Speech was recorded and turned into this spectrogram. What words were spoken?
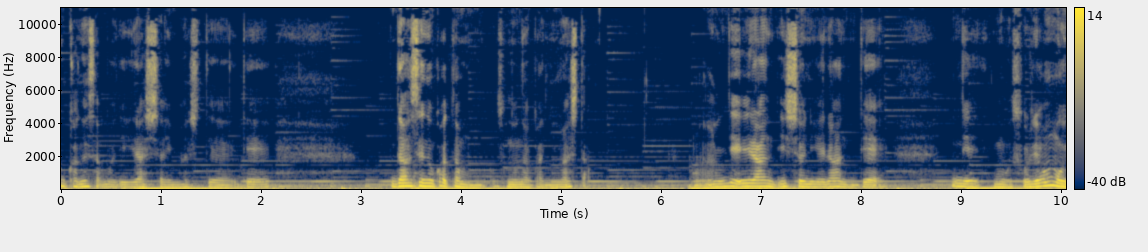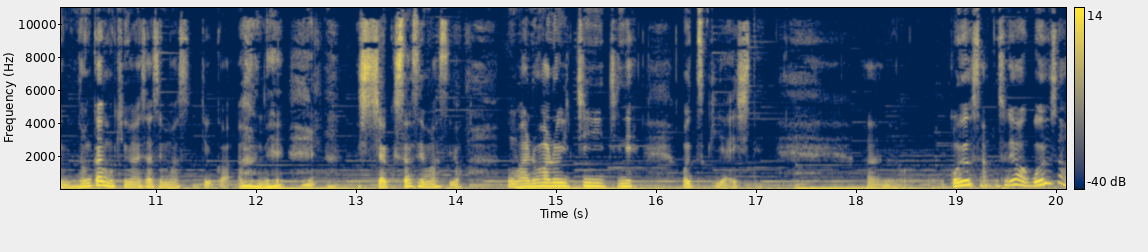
おかげさまでいらっしゃいましてで男性の方もその中にいました。で選ん一緒に選んででもうそれはもう何回も着替えさせますっていうか ね試着させますよ。もう丸々一日ねお付き合いして。あのご予算。それはご予算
